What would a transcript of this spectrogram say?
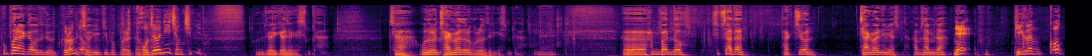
폭발할까봐도 좀- 그럼요. 그렇죠. 인기 폭발할까봐. 도전이 정치입니다. 여기까지 하겠습니다. 자, 오늘은 장관으로 불러드리겠습니다. 네. 어, 한반도 14단 박지원 장관님이었습니다. 감사합니다. 네. 비건 꼭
